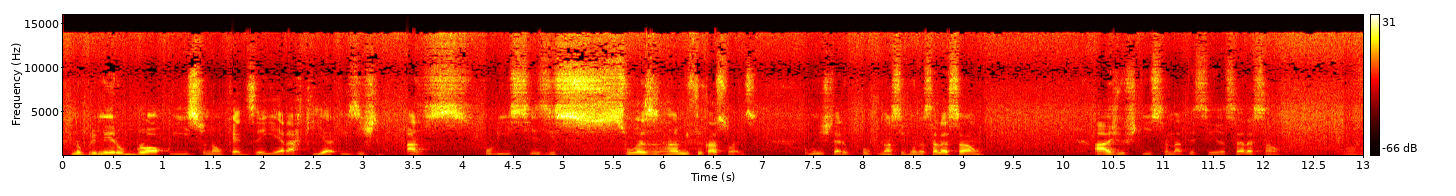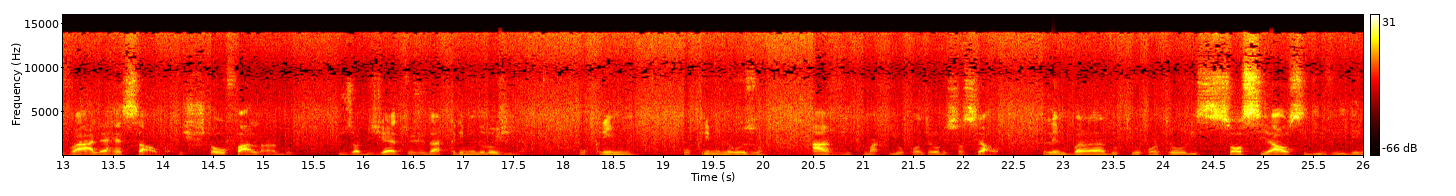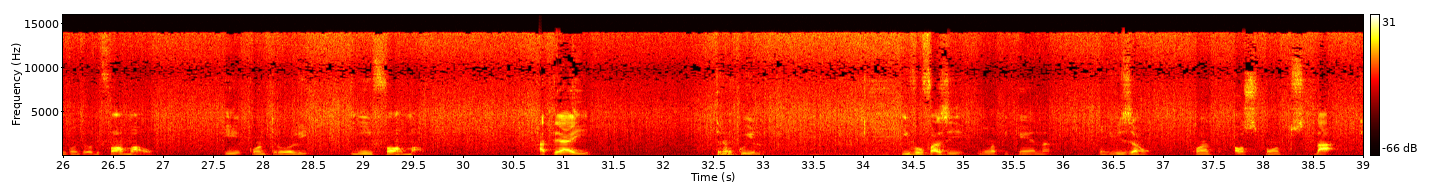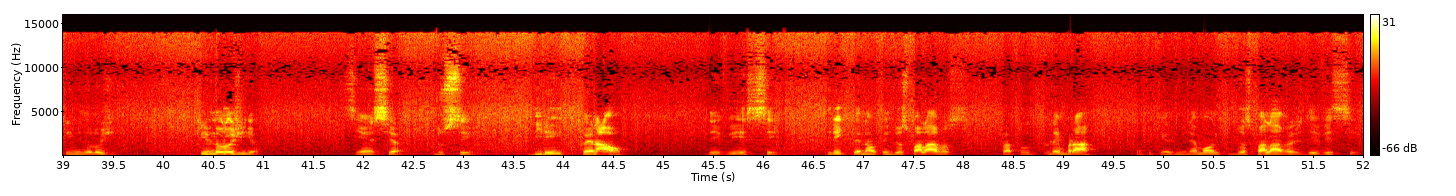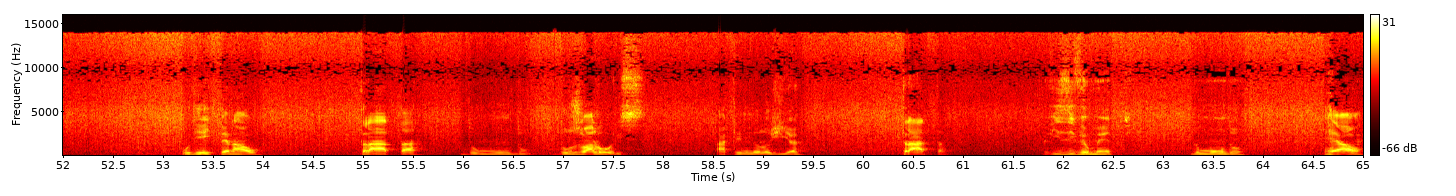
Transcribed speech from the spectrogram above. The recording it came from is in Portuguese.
no primeiro bloco, isso não quer dizer hierarquia, existem as polícias e suas ramificações o Ministério Público na segunda seleção, a Justiça na terceira seleção. Vale a ressalva. Estou falando dos objetos da criminologia: o crime, o criminoso, a vítima e o controle social. Lembrando que o controle social se divide em controle formal e controle informal. Até aí, tranquilo. E vou fazer uma pequena revisão quanto aos pontos da criminologia. Criminologia, ciência do ser. Direito penal, dever ser. Direito penal tem duas palavras, para lembrar, um pequeno mnemônico, duas palavras, dever ser. O direito penal trata do mundo dos valores. A criminologia trata visivelmente do mundo real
